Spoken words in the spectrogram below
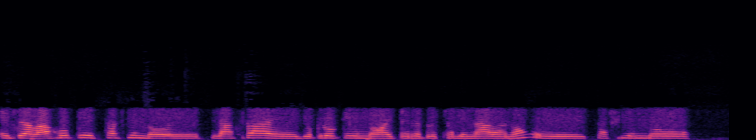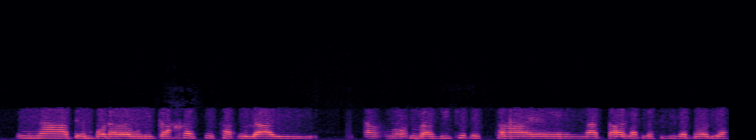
el trabajo que está haciendo eh, Plaza eh, yo creo que no hay que reprocharle nada, ¿no? Eh, está haciendo una temporada de Unicaja espectacular y como tú has dicho que está en la tabla clasificatoria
